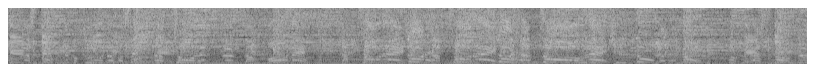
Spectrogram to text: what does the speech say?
象がステップで僕を騙せだそれ積んだもねだそれだそれだそれ昨日までの僕らスタンド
